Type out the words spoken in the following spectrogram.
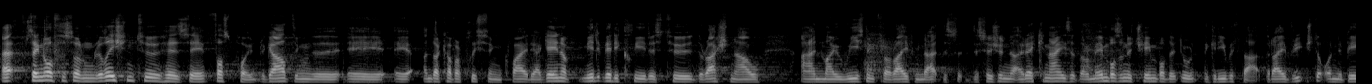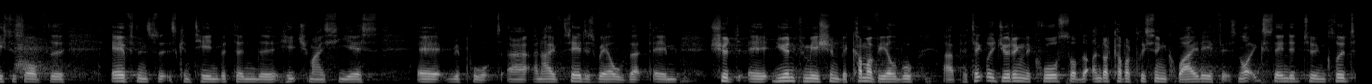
Uh, Sign officer, in relation to his uh, first point regarding the uh, uh, undercover police inquiry, again, I've made it very clear as to the rationale and my reasoning for arriving at de decision. I recognise that there are members in the Chamber that don't agree with that, but I've reached it on the basis of the evidence that is contained within the HMICS uh, report. Uh, and I've said as well that um, should uh, new information become available, uh, particularly during the course of the undercover policing inquiry, if it's not extended to include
